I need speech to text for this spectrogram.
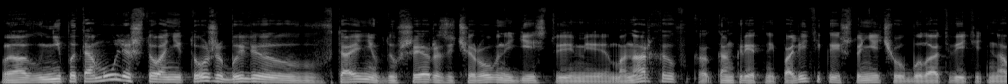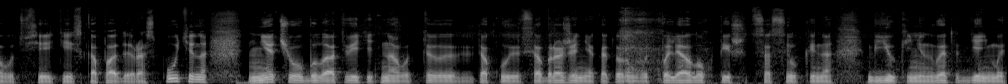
А, не потому ли, что они тоже были в тайне, в душе разочарованы действиями монархов, конкретной политикой, что нечего было ответить на вот все эти эскапады Распутина, нечего было ответить на вот э, такое соображение, о котором вот Палеолог пишет со ссылкой на Бьюкинин. В этот день мы,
